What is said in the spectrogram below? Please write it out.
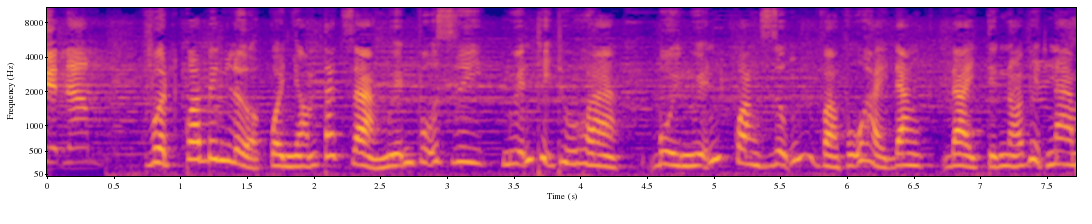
Việt Nam. Vượt qua binh lửa của nhóm tác giả Nguyễn Vũ Duy, Nguyễn Thị Thu Hòa, Bùi Nguyễn Quang Dũng và Vũ Hải Đăng, Đài Tiếng Nói Việt Nam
